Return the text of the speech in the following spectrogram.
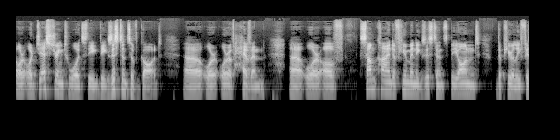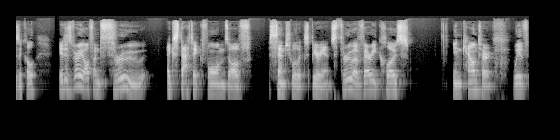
or, or, gesturing towards the the existence of God uh, or or of heaven uh, or of some kind of human existence beyond the purely physical, it is very often through ecstatic forms of sensual experience, through a very close encounter with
